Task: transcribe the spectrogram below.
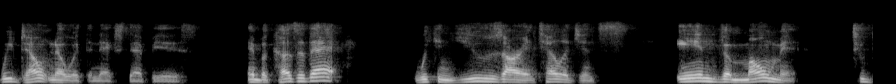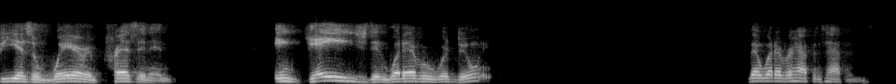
we don't know what the next step is. And because of that, we can use our intelligence in the moment to be as aware and present and engaged in whatever we're doing, then whatever happens, happens.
